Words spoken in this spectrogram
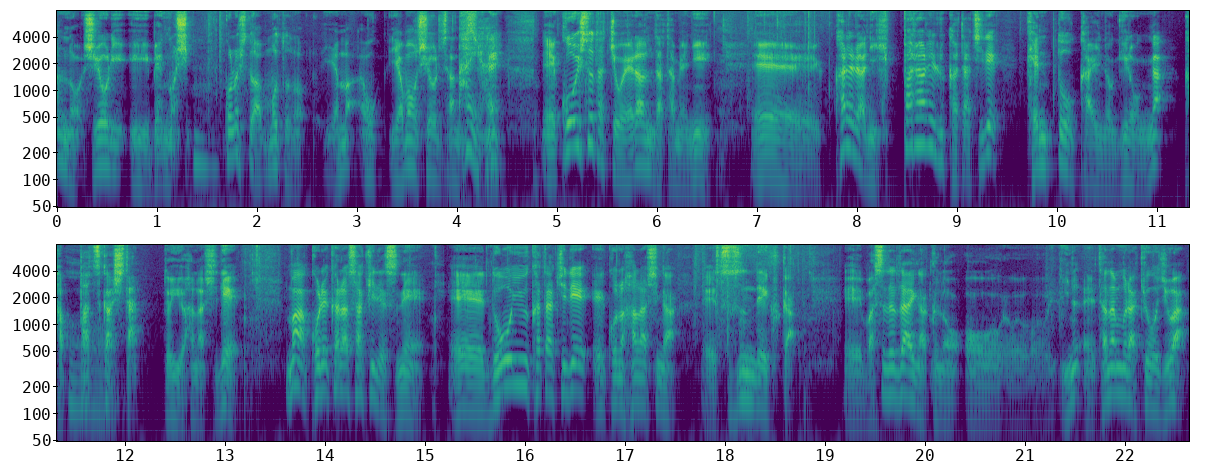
菅野志織弁護士、この人は元の山尾山尾志織さんですよね、はいはい。えーこういう人たちを選んだために、えー彼らに引っ張られる形で検討会の議論が活発化したという話で、まあ、これから先ですね、えーどういう形でえーこの話がえー進んでいくか、えー早稲田大学のお犬えー棚村教授は、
